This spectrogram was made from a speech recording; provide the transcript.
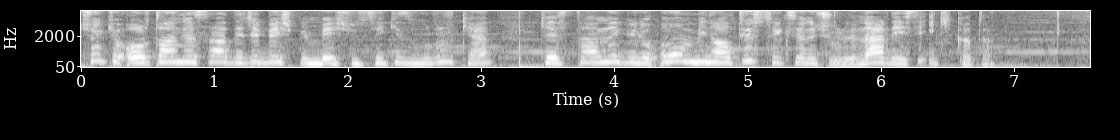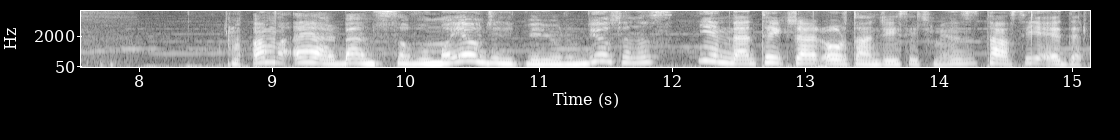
Çünkü ortanca sadece 5508 vururken kestane gülü 10683 vuruyor. Neredeyse iki katı. Ama eğer ben savunmaya öncelik veriyorum diyorsanız yeniden tekrar ortancayı seçmenizi tavsiye ederim.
